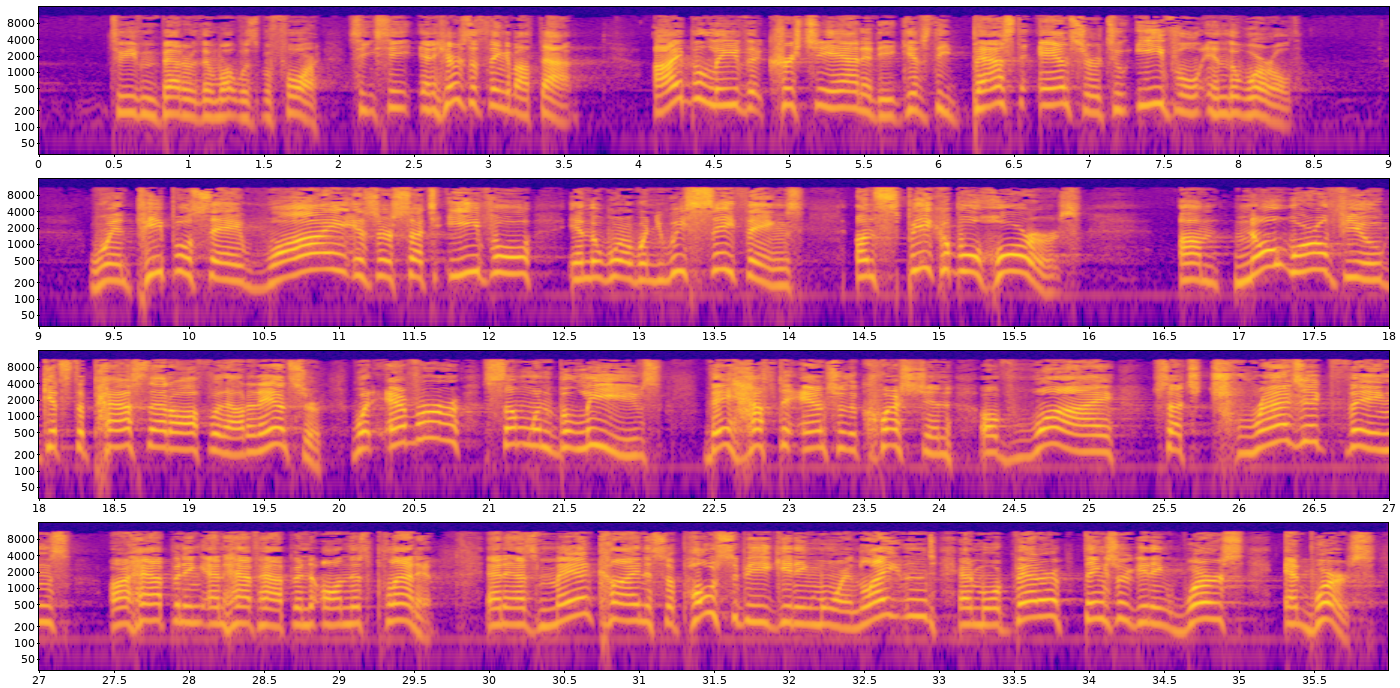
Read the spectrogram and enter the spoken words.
to even better than what was before. See, see, and here's the thing about that. I believe that Christianity gives the best answer to evil in the world. When people say, why is there such evil in the world? When we see things, unspeakable horrors, um, no worldview gets to pass that off without an answer. Whatever someone believes, they have to answer the question of why such tragic things are happening and have happened on this planet. And as mankind is supposed to be getting more enlightened and more better, things are getting worse and worse.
